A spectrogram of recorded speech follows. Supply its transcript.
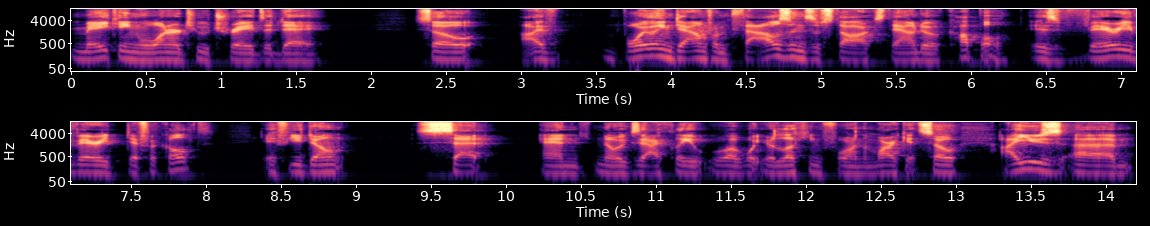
making one or two trades a day. So I've boiling down from thousands of stocks down to a couple is very, very difficult if you don't set and know exactly what you're looking for in the market. So I use um,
